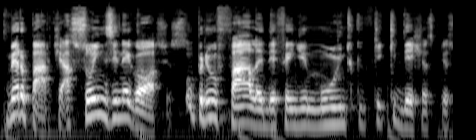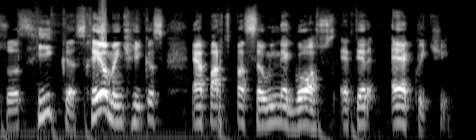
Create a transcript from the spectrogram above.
Primeira parte, ações e negócios. O primo fala e defende muito que o que, que deixa as pessoas ricas, realmente ricas, é a participação em negócios, é ter equity.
